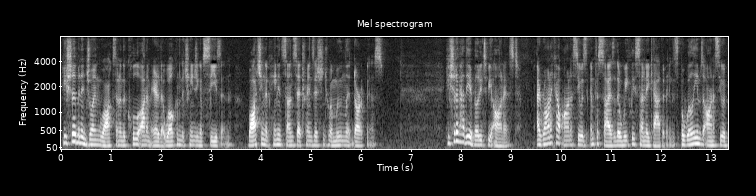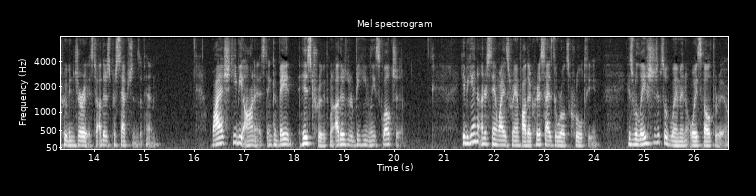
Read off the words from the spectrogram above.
He should have been enjoying walks under the cool autumn air that welcomed the changing of season, watching the painted sunset transition to a moonlit darkness. He should have had the ability to be honest, Ironic how honesty was emphasized at their weekly Sunday gatherings, but William's honesty would prove injurious to others' perceptions of him. Why should he be honest and convey his truth when others would vehemently squelch it? He began to understand why his grandfather criticized the world's cruelty. His relationships with women always fell through.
